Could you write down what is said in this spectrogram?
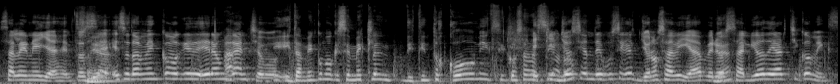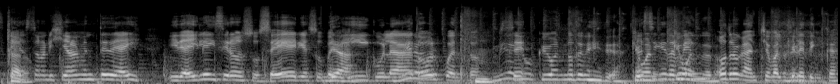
Salen ellas. Entonces, Sí. eso también como que era un Ah, gancho. po. Y, y también como que se mezclan distintos cómics y cosas Es así. que ¿o no? The Pussycats yo no sabía, pero ¿Ya? salió de Archie Comics. Claro. Ellas son originalmente de ahí. Y de ahí le hicieron su serie, su película, Mira. todo el cuento. Mira, Sí. qué, bueno, no tenés idea. Qué Así buen, que qué también buen otro gancho para el que le tinca.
